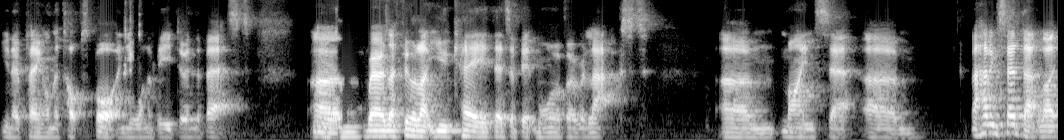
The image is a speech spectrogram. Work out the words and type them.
you know playing on the top spot and you want to be doing the best. Yeah. Um, whereas I feel like UK, there's a bit more of a relaxed um, mindset. Um, but having said that, like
